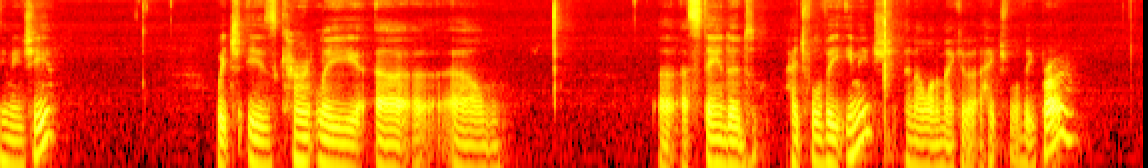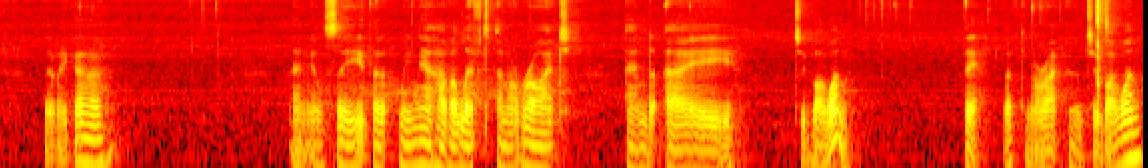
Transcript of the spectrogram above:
image here, which is currently uh, um, a standard H4V image, and I want to make it a H4V Pro. There we go. And you'll see that we now have a left and a right and a 2 by one There, left and a right and a 2 by one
